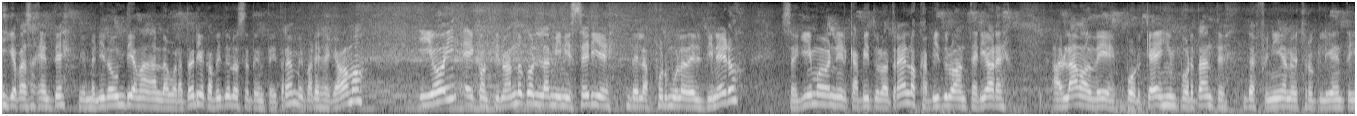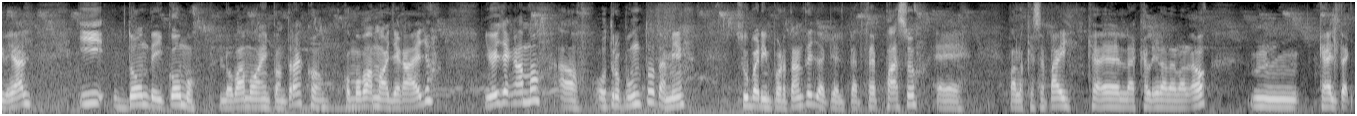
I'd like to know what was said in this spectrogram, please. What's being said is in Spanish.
¿Y qué pasa gente? Bienvenido un día más al laboratorio, capítulo 73 me parece que vamos. Y hoy, eh, continuando con la miniserie de la fórmula del dinero, seguimos en el capítulo 3, en los capítulos anteriores hablamos de por qué es importante definir a nuestro cliente ideal y dónde y cómo lo vamos a encontrar, cómo vamos a llegar a ellos. Y hoy llegamos a otro punto también súper importante, ya que el tercer paso, para los que sepáis qué es la escalera de valor,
